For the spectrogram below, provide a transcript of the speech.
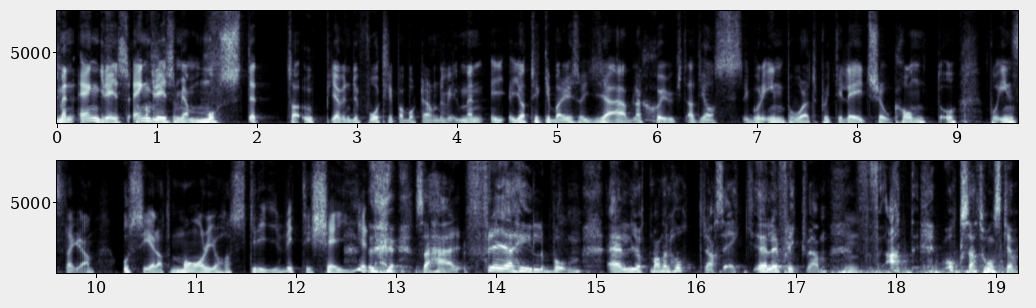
men en grej, en grej som jag måste ta upp, jag vet, du får klippa bort det om du vill, men jag tycker bara det är så jävla sjukt att jag går in på vårt Pretty Late Show-konto på Instagram och ser att Mario har skrivit till tjejer. Så här, Freja Hillbom, Elliot Mandelhotras ex, eller flickvän. F- Att, också att hon ska...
